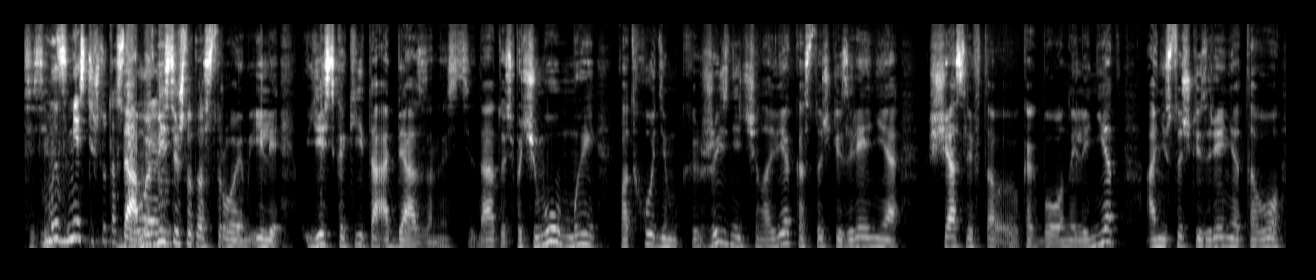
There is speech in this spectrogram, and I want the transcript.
системы... Мы вместе что-то строим. Да, мы вместе что-то строим, или есть какие-то обязанности, да, то есть почему мы подходим к жизни человека с точки зрения счастлив как бы он или нет, а не с точки зрения того,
